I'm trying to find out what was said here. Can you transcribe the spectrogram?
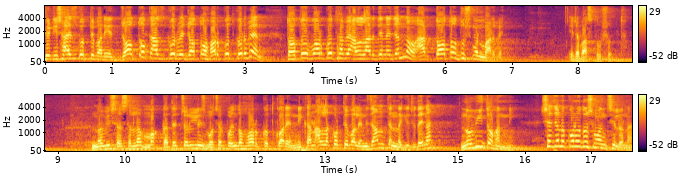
ক্রিটিসাইজ করতে পারে। যত কাজ করবে, যত হরকত করবেন তত বরকত হবে আল্লাহর দিনের জন্য আর তত দুশ্মন বাড়বে। এটা বাস্তব সত্য। নবী সাল্লাম মক্কাতে চল্লিশ বছর পর্যন্ত হরকত করেননি, কারণ আল্লাহ করতে বলেনি জানতেন না কিছু, তাই না? নবী তো হননি। সেজন্য কোনো দুশ্মন ছিল না।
